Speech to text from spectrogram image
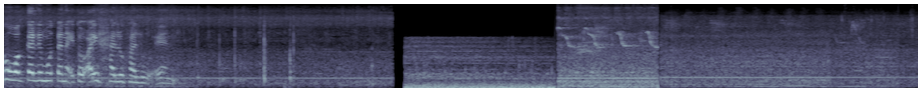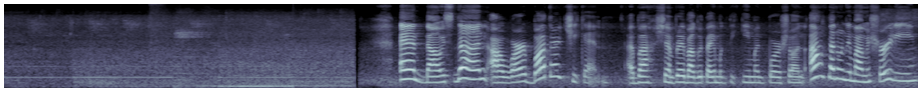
huwag kalimutan na ito ay halu-haluin. And now is done our butter chicken. Aba, syempre bago tayo magtikiman portion, ang tanong ni Mami Shirley,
